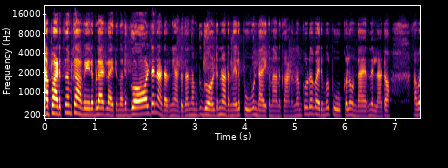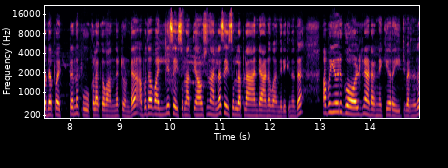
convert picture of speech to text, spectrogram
അപ്പോൾ അടുത്ത് നമുക്ക് അവൈലബിൾ ആയിട്ടുള്ള ഐറ്റം എന്ന് പറഞ്ഞാൽ ഗോൾഡൻ അടർണിയാണ് കേട്ടോ നമുക്ക് ഗോൾഡൻ അടർണയിൽ പൂവ് ഉണ്ടായിരിക്കുന്നതാണ് കാണുന്നത്. നമുക്കിവിടെ വരുമ്പോൾ പൂക്കളും ഉണ്ടായിരുന്നില്ല കേട്ടോ അപ്പോൾ ഇതാ പെട്ടെന്ന് പൂക്കളൊക്കെ വന്നിട്ടുണ്ട്. അപ്പോൾ ഇതാ വലിയ സൈസുള്ള അത്യാവശ്യം നല്ല സൈസുള്ള പ്ലാന്റ് ആണ് വന്നിരിക്കുന്നത്. അപ്പോൾ ഈ ഒരു ഗോൾഡൻ അടർണയ്ക്ക് റേറ്റ് വരുന്നത്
